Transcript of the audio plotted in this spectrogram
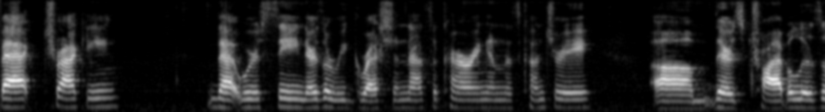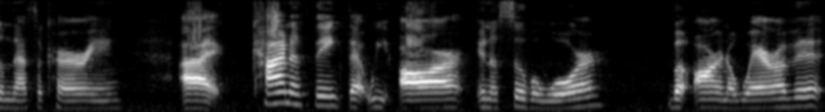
backtracking that we're seeing. There's a regression that's occurring in this country. Um, there's tribalism that's occurring. I kind of think that we are in a civil war, but aren't aware of it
